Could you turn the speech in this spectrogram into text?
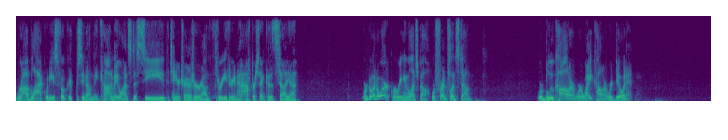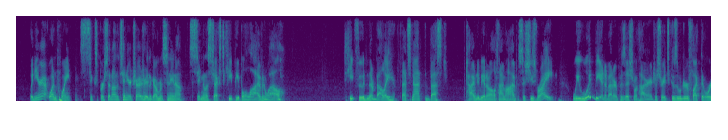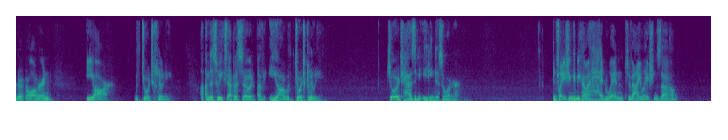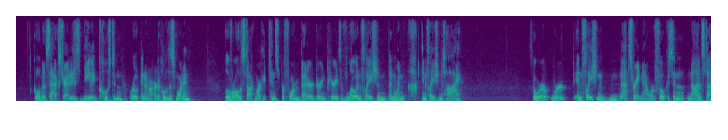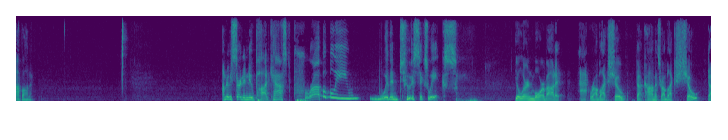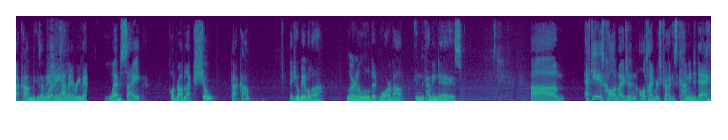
Rob Black, when he's focusing on the economy, wants to see the 10 year treasury around 3, 3.5% because it's telling you we're going to work. We're ringing the lunch bell. We're Fred Flintstone. We're blue collar. We're white collar. We're doing it. When you're at 1.6% on the 10 year treasury and the government's sending out stimulus checks to keep people alive and well, to keep food in their belly, that's not the best time to be at an all time high. But so she's right. We would be in a better position with higher interest rates because it would reflect that we're no longer in ER with George Clooney. On this week's episode of ER with George Clooney, George has an eating disorder. Inflation can become a headwind to valuations, though. Goldman Sachs strategist David Kostin wrote in an article this morning overall, the stock market tends to perform better during periods of low inflation than when inflation is high. So we're we're inflation nuts right now. We're focusing nonstop on it. I'm going to be starting a new podcast probably within two to six weeks. You'll learn more about it at robblackshow.com. It's robblackshow.com because I'm going to be having a revamped website called robblackshow.com that you'll be able to learn a little bit more about in the coming days. Um, FDA's call on Biogen Alzheimer's drug is coming today.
